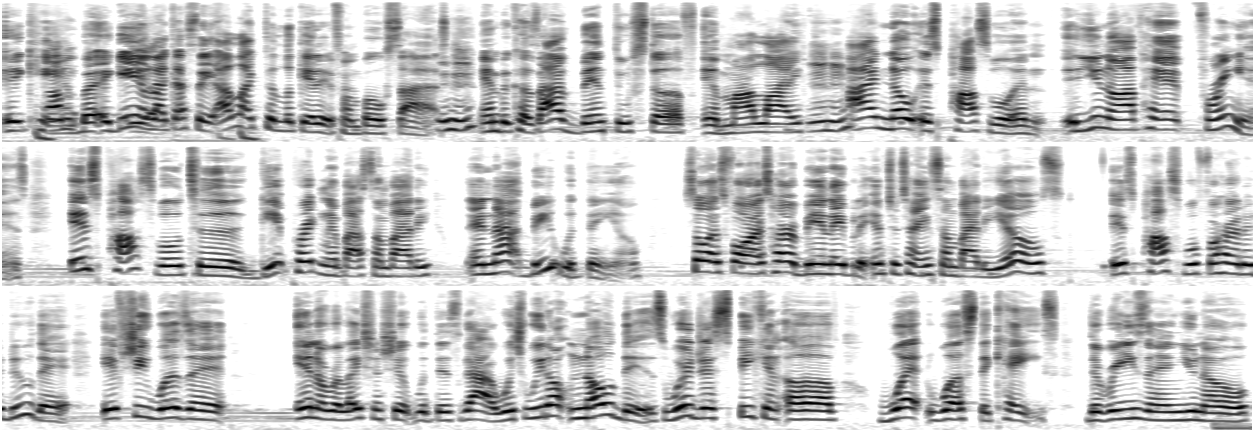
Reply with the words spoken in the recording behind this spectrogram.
it can. Um, but again, yeah. like I say, I like to look at it from both sides. Mm-hmm. And because I've been through stuff in my life, mm-hmm. I know it's possible. And, you know, I've had friends. It's possible to get pregnant by somebody and not be with them. So, as far as her being able to entertain somebody else, it's possible for her to do that if she wasn't in a relationship with this guy, which we don't know this. We're just speaking of what was the case. The reason, you know,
